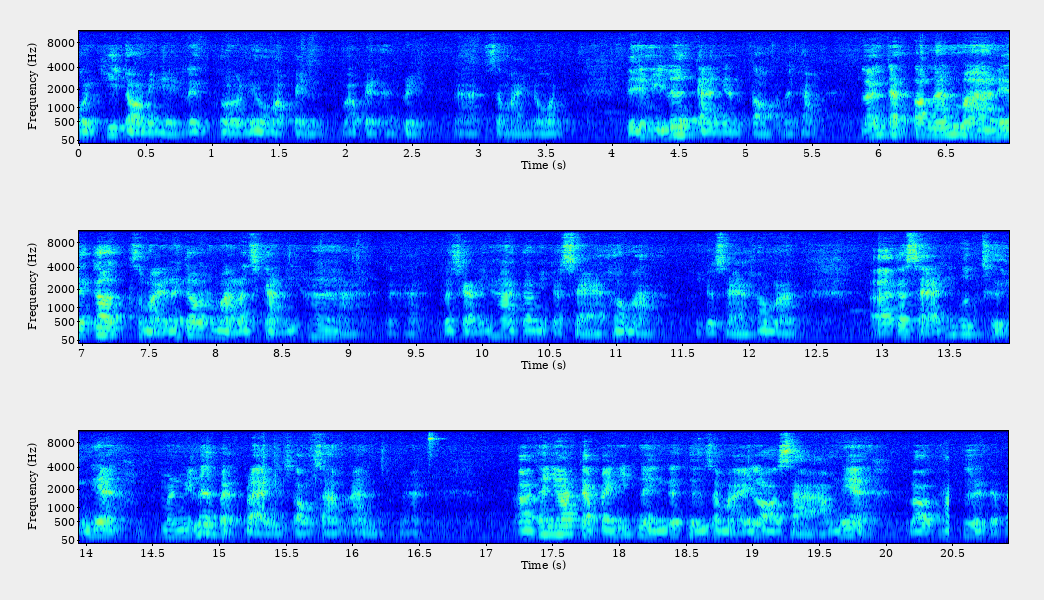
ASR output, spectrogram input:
คนที่ dominate เรื่อง colonial มาเป็นมาเป็นอังกฤษนะฮะสมัยโน้นเดี๋ยวจะมีเรื่องการเงินต่อนะครับ หลังจากตอนนั้นมาเนี่ยก็สมัยนั้นก็ประมาณรัชกาลที่5นะฮะรัชกาลที่ 5 ก็มีกระแสเข้ามา มีกระแสเข้ามากระแสที่พูดถึงเนี่ยมันมีเรื่องแปลกๆอยู่สองสามอันนะฮะถ้าย้อนกลับไปนิดนึงก็คือสมัยรอสามเนี่ยเราทำเพื่อจะไป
